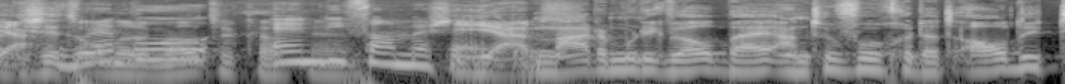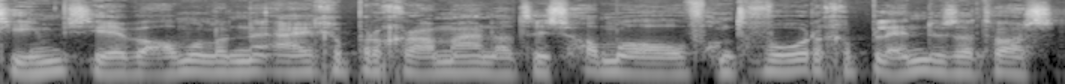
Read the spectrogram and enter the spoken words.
ja, die zitten onder de motorkap. En die van Mercedes. Ja, maar daar moet ik wel bij aan toevoegen dat al die teams, die hebben allemaal een eigen programma. En dat is allemaal van tevoren gepland. Dus dat was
